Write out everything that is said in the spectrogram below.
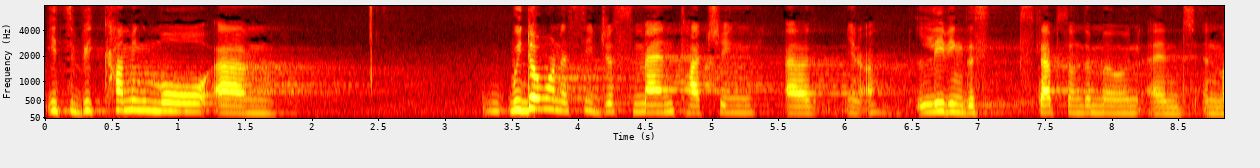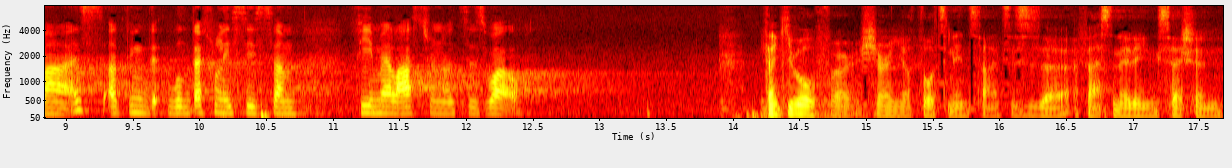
it's becoming more. Um, we don't want to see just men touching, uh, you know, leaving the steps on the moon and, and Mars. I think that we'll definitely see some female astronauts as well. Thank you all for sharing your thoughts and insights. This is a, fascinating session.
